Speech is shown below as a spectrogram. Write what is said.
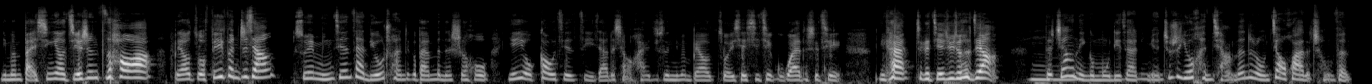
你们百姓要洁身自好啊，不要做非分之想。所以民间在流传这个版本的时候，也有告诫自己家的小孩，就是你们不要做一些稀奇古怪的事情。你看这个结局就是这样的，这样的一个目的在里面，就是有很强的那种教化的成分。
